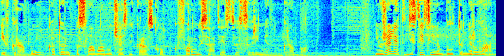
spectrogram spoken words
и в гробу, который, по словам участника раскопок, формой соответствует современным гробам. Неужели это действительно был Тамерлан?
